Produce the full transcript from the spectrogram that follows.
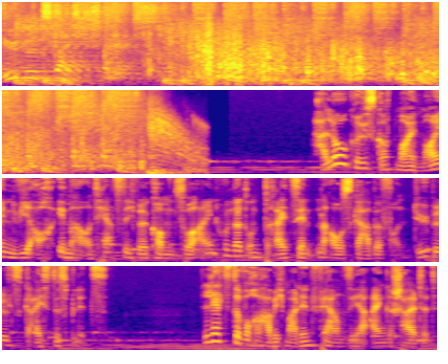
Dübels Geistesblitz. Hallo, grüß Gott, moin, moin, wie auch immer und herzlich willkommen zur 113. Ausgabe von Dübels Geistesblitz. Letzte Woche habe ich mal den Fernseher eingeschaltet.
